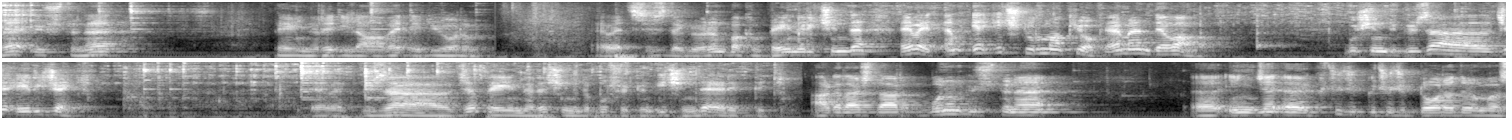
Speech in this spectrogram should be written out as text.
Ve üstüne peyniri ilave ediyorum. Evet siz de görün. Bakın peynir içinde. Evet hiç durmak yok. Hemen devam. Bu şimdi güzelce eriyecek. Evet güzelce peyniri şimdi bu sütün içinde erittik. Arkadaşlar bunun üstüne e, ince e, küçücük küçücük doğradığımız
